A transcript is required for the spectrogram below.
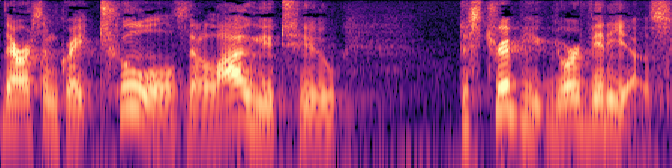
There are some great tools that allow you to distribute your videos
